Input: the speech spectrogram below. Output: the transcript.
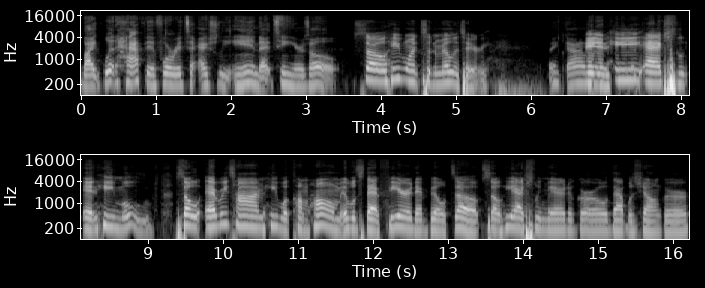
Like, what happened for it to actually end at 10 years old? So, he went to the military. Thank God. And he actually and he moved. So every time he would come home, it was that fear that built up. So he actually married a girl that was younger.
